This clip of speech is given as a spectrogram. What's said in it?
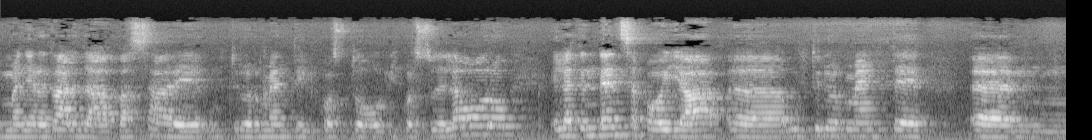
in maniera tale da abbassare ulteriormente il costo, il costo del lavoro e la tendenza poi a uh, ulteriormente um,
